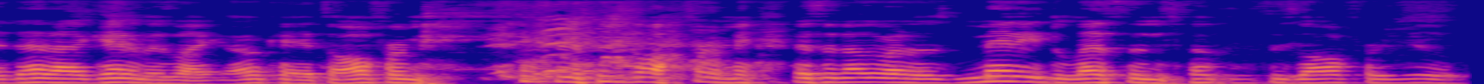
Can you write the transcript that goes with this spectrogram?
then again, it was like, okay, it's all for me. this is all for me. It's another one of those many lessons of this is all for you.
